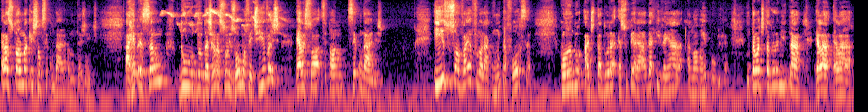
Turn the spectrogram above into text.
ela se torna uma questão secundária para muita gente. A repressão do, do, das relações homoafetivas, elas só se tornam secundárias. E isso só vai aflorar com muita força quando a ditadura é superada e vem a, a nova república. Então a ditadura militar, ela, ela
